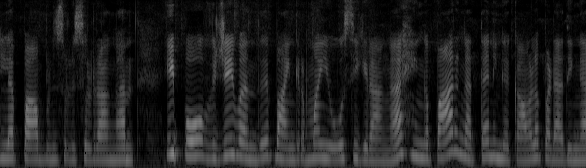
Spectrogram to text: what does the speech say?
இல்லைப்பா அப்படின்னு சொல்லி சொல்கிறாங்க இப்போது விஜய் வந்து பயங்கரமாக யோசிக்கிறாங்க. இங்கே பாருங்க அத்தை நீங்கள் கவலைப்படாதீங்க.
